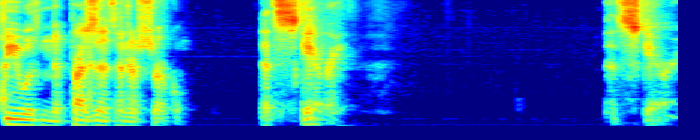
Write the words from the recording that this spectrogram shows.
be within the president's inner circle. That's scary. That's scary.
